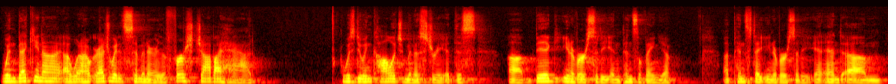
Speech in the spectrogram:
When Becky and I, uh, when I graduated seminary, the first job I had was doing college ministry at this uh, big university in Pennsylvania, uh, Penn State University. And, and um,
